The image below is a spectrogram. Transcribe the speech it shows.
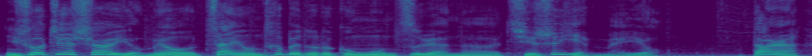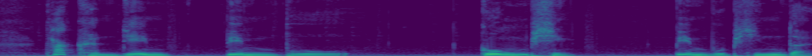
你说这事儿有没有占用特别多的公共资源呢？其实也没有。当然，他肯定并不公平，并不平等，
